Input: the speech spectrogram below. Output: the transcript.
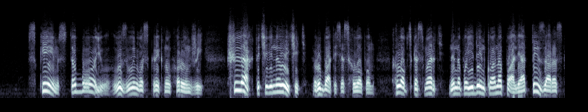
З ким? З тобою? глузливо скрикнув Хорунжий. Шляхтичеві не личить рубатися з хлопом. Хлопська смерть не на поєдинку, а на палі, а ти зараз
